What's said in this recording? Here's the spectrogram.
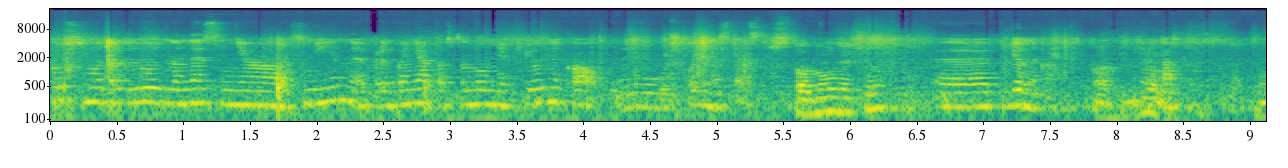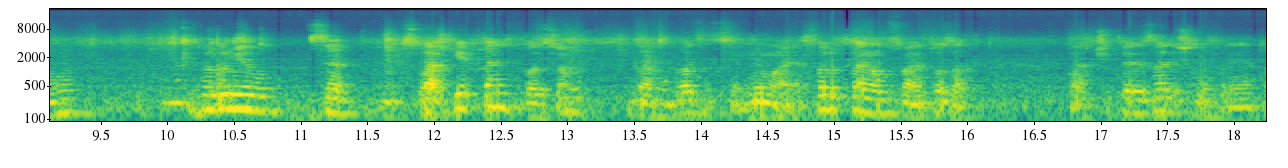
Просимо дати на внесення змін, е, придбання та встановлення підйомника у школі мистецтв. Встановлення чого? Е, Підйомника. А, підйом. Так. Угу. Зрозуміло. Все. Так, є питання? 27. Так, 27. Немає. Ставлю питання на голосування. Хто за? Так, 4 за рішення прийнято.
